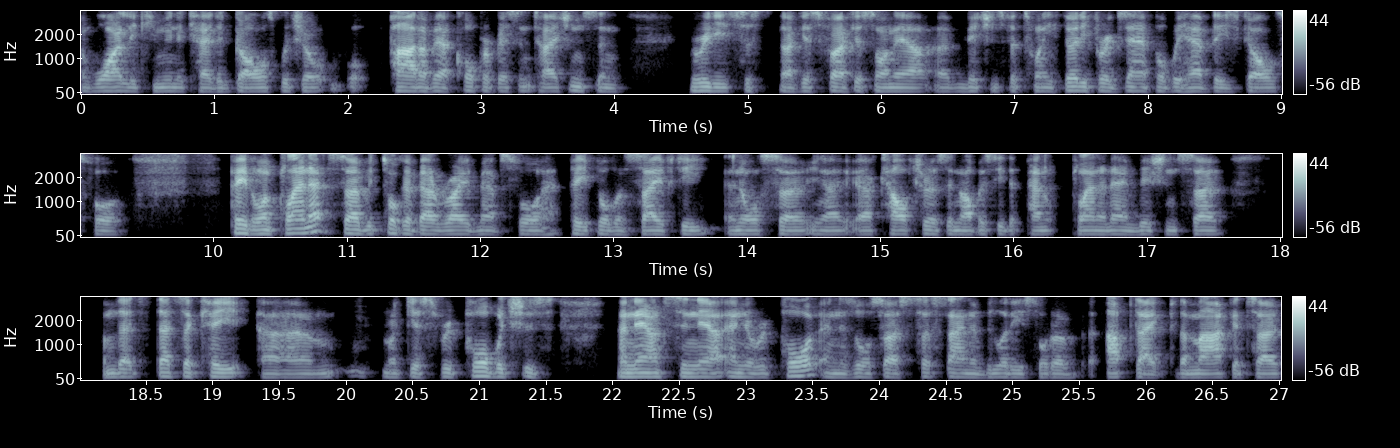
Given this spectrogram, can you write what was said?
widely communicated goals, which are part of our corporate presentations and really, I guess, focus on our ambitions for 2030. For example, we have these goals for people and planet. So we talk about roadmaps for people and safety, and also, you know, our cultures and obviously the planet ambition. So um, that's that's a key, um, I guess, report which is announced in our annual report, and there's also a sustainability sort of update for the market. So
